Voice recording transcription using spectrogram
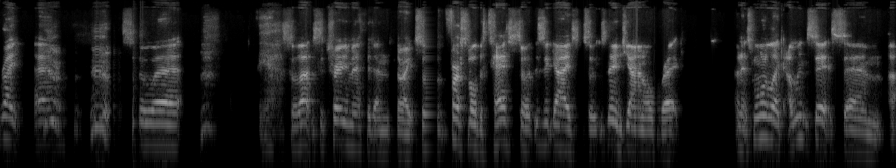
right. Um, so uh, yeah, so that's the training method. And right, so first of all, the test. So this is a guy. So his name's Jan Olbrecht, and it's more like I wouldn't say it's um, a,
